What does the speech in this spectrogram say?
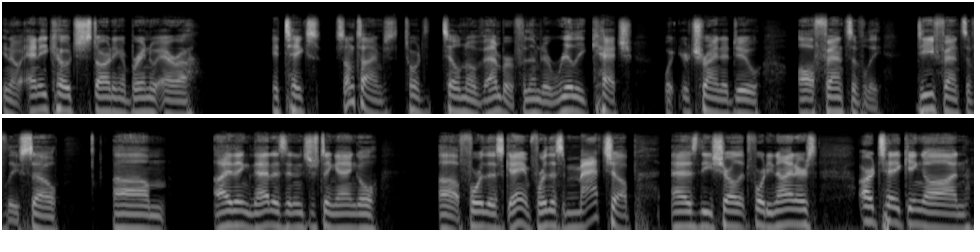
you know any coach starting a brand new era it takes sometimes towards till November for them to really catch what you're trying to do offensively, defensively. So um, I think that is an interesting angle uh, for this game, for this matchup, as the Charlotte 49ers are taking on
